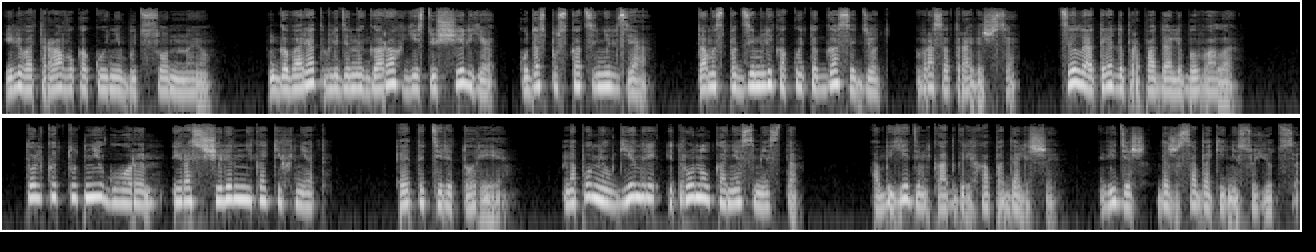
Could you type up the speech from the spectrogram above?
Или в отраву какую-нибудь сонную. Говорят, в ледяных горах есть ущелье, куда спускаться нельзя. Там из-под земли какой-то газ идет, в раз отравишься. Целые отряды пропадали, бывало. Только тут не горы, и расщелин никаких нет. Это территории. Напомнил Генри и тронул коня с места. Объедем-ка от греха подальше. Видишь, даже собаки не суются.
